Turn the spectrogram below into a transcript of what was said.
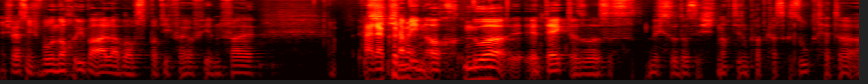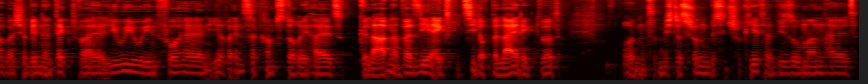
ich weiß nicht, wo noch überall, aber auf Spotify auf jeden Fall. Ja, ich ich habe ihn auch nur entdeckt, also es ist nicht so, dass ich nach diesem Podcast gesucht hätte, aber ich habe ihn entdeckt, weil Juju ihn vorher in ihrer Instagram-Story halt geladen hat, weil sie ja explizit auch beleidigt wird. Und mich das schon ein bisschen schockiert hat, wieso man halt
